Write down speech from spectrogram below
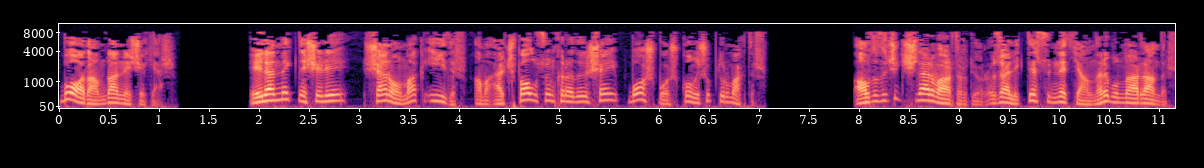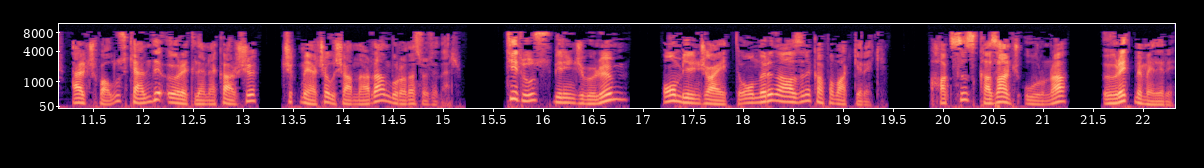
bu adamdan ne çeker? Eğlenmek neşeli, şen olmak iyidir ama Elçi Paulus'un kınadığı şey boş boş konuşup durmaktır. Aldatıcı kişiler vardır diyor. Özellikle sünnet yanları bunlardandır. Elçi Paulus kendi öğretilerine karşı çıkmaya çalışanlardan burada söz eder. Titus 1. bölüm 11. ayette onların ağzını kapamak gerek. Haksız kazanç uğruna öğretmemeleri,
